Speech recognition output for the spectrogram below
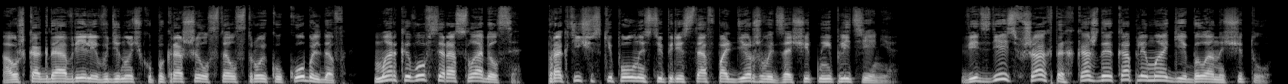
А уж когда Аврелий в одиночку покрошил стелс-стройку кобальдов, Марк и вовсе расслабился, практически полностью перестав поддерживать защитные плетения. Ведь здесь, в шахтах, каждая капля магии была на счету.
